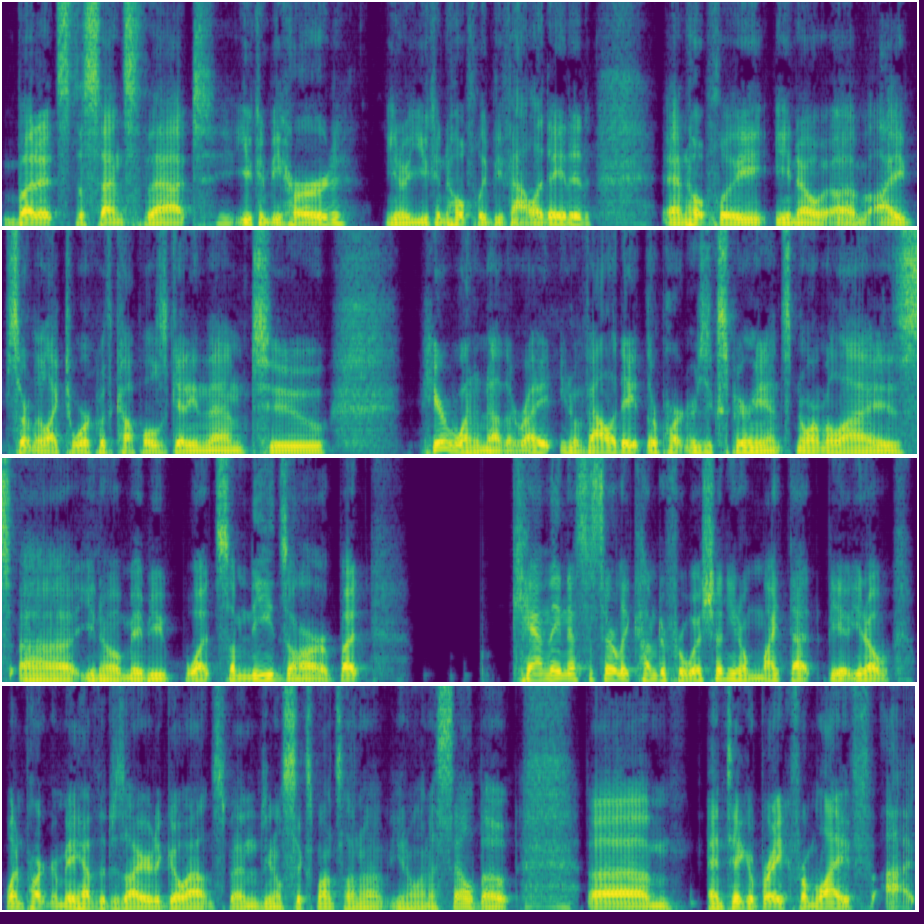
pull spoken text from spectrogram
but it's the sense that you can be heard. You know, you can hopefully be validated, and hopefully, you know, um, I certainly like to work with couples, getting them to hear one another, right? You know, validate their partner's experience, normalize, uh, you know, maybe what some needs are, but can they necessarily come to fruition? You know, might that be, you know, one partner may have the desire to go out and spend, you know, six months on a, you know, on a sailboat, um, and take a break from life. I,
